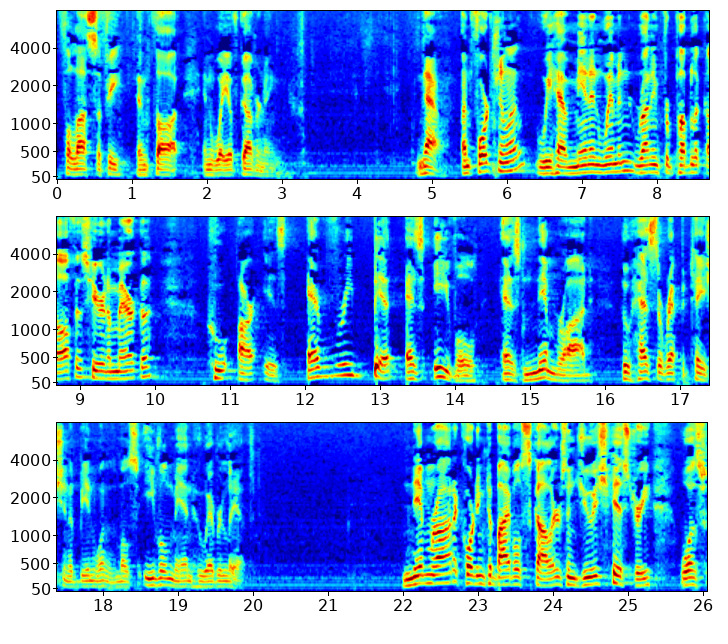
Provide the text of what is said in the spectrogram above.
philosophy and thought and way of governing. Now, unfortunately, we have men and women running for public office here in America who are as every bit as evil as Nimrod, who has the reputation of being one of the most evil men who ever lived. Nimrod, according to Bible scholars and Jewish history, was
